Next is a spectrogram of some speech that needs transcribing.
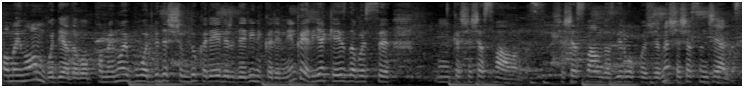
Pamainom būdėdavo, pamainoj buvo 22 kareiviai ir 9 karininkai ir jie keisdavosi mm, kas 6 valandas. 6 valandas dirbo po žemę, 6 ant žemės.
